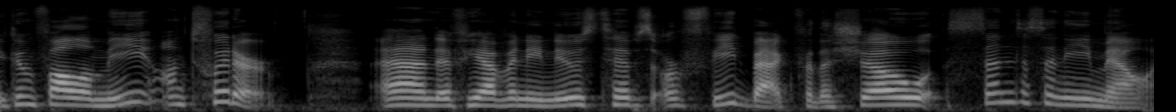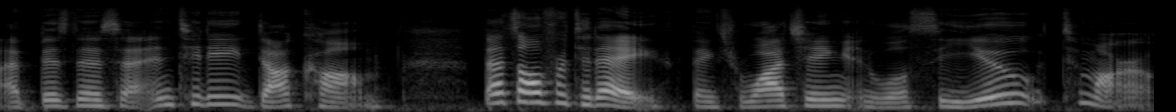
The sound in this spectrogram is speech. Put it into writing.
You can follow me on Twitter. And if you have any news tips or feedback for the show, send us an email at business at ntd.com. That's all for today. Thanks for watching, and we'll see you tomorrow.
